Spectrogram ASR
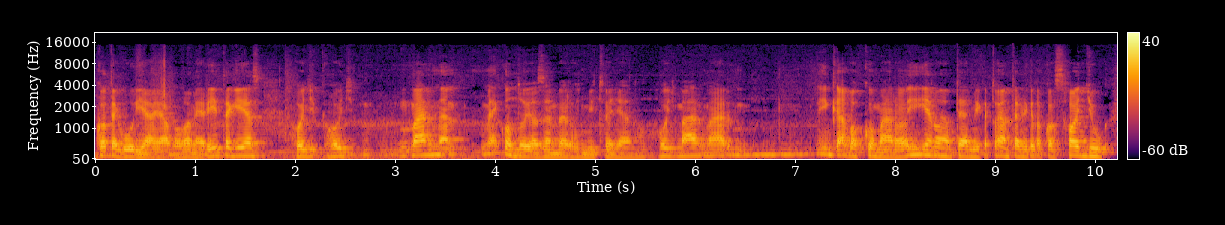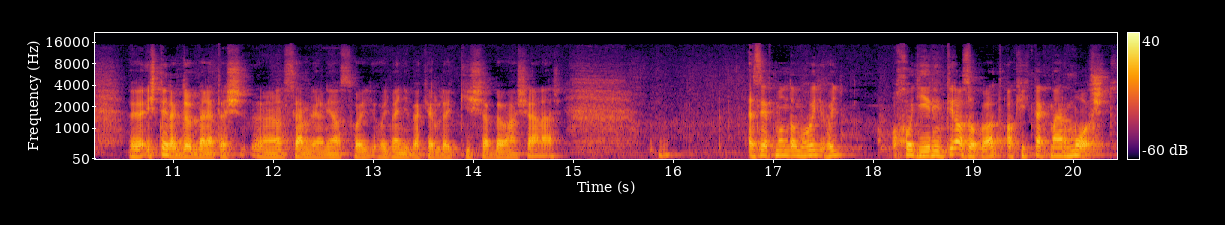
kategóriájába, valamely rétegéhez, hogy, hogy már nem meggondolja az ember, hogy mit vegyen, hogy már, már inkább akkor már ilyen olyan terméket, olyan terméket, akkor azt hagyjuk, és tényleg döbbenetes szemlélni azt, hogy, hogy mennyibe kerül egy kisebb bevásárlás. Ezért mondom, hogy, hogy hogy érinti azokat, akiknek már most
